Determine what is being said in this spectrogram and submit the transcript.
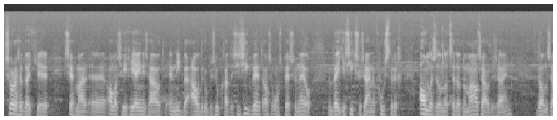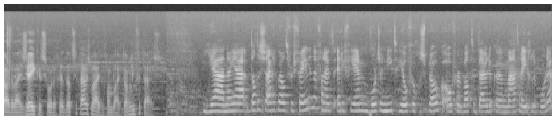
zorgen dat je zeg maar, uh, alles hygiënisch houdt en niet bij ouderen op bezoek gaat. Als je ziek bent, als ons personeel een beetje ziek zou zijn of hoesterig, anders dan dat ze dat normaal zouden zijn, dan zouden wij zeker zorgen dat ze thuis blijven. Van blijf dan liever thuis. Ja, nou ja, dat is eigenlijk wel het vervelende. Vanuit het RIVM wordt er niet heel veel gesproken over wat de duidelijke maatregelen worden.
